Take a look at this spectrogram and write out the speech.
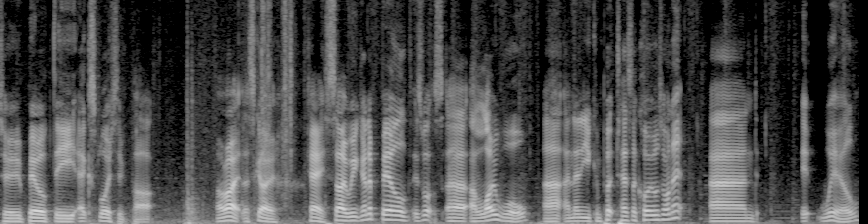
to build the exploitive part. All right, let's go. Okay, so we're going to build is what's uh, a low wall, uh, and then you can put Tesla coils on it, and it will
